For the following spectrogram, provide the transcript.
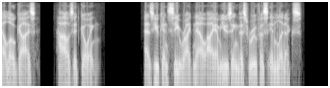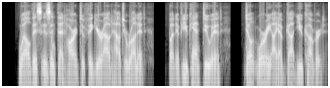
Hello guys, how's it going? As you can see right now I am using this Rufus in Linux. Well this isn't that hard to figure out how to run it, but if you can't do it, don't worry I have got you covered.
